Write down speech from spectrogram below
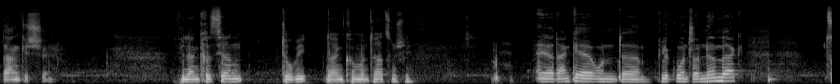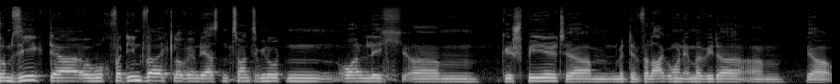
Dankeschön. Vielen Dank, Christian. Tobi, dein Kommentar zum Spiel? Ja, danke und äh, Glückwunsch an Nürnberg zum Sieg, der hoch verdient war. Ich glaube, wir haben die ersten 20 Minuten ordentlich ähm, gespielt, ja, mit den Verlagerungen immer wieder ähm, ja,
